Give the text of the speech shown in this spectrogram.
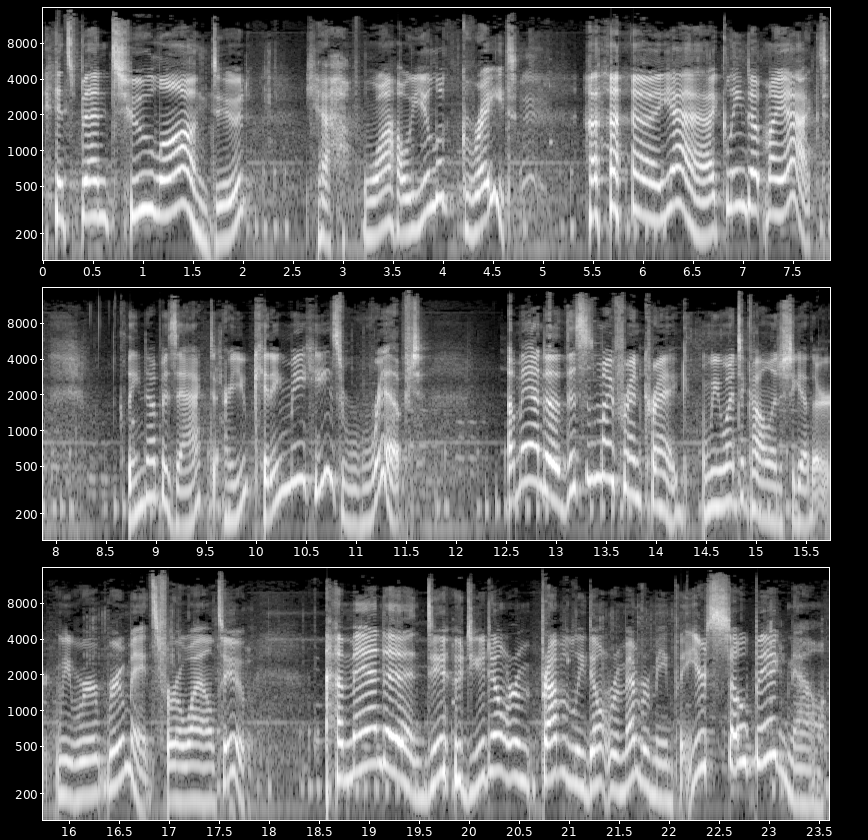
It's been too long, dude. Yeah, wow, you look great. yeah, I cleaned up my act. Cleaned up his act? Are you kidding me? He's ripped. Amanda, this is my friend Craig. We went to college together. We were roommates for a while too. Amanda, dude, you don't rem- probably don't remember me, but you're so big now.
